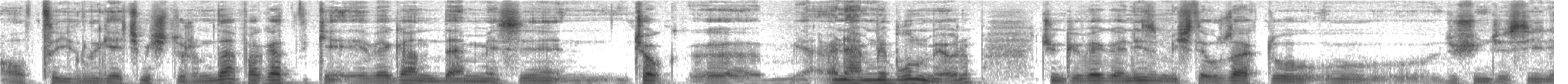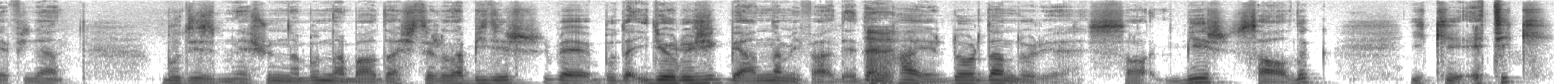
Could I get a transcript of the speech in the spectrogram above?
6 yılı geçmiş durumda. Fakat vegan denmesi çok e, önemli bulmuyorum. Çünkü veganizm işte uzak doğu düşüncesiyle filan Budizmle şunla bununla bağdaştırılabilir ve bu da ideolojik bir anlam ifade eder. Evet. Hayır doğrudan doğruya Sa bir sağlık, iki etik,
